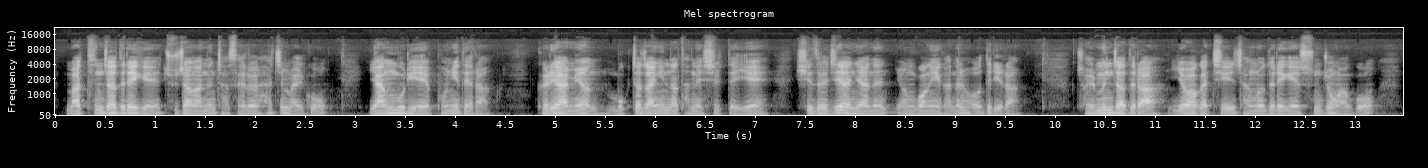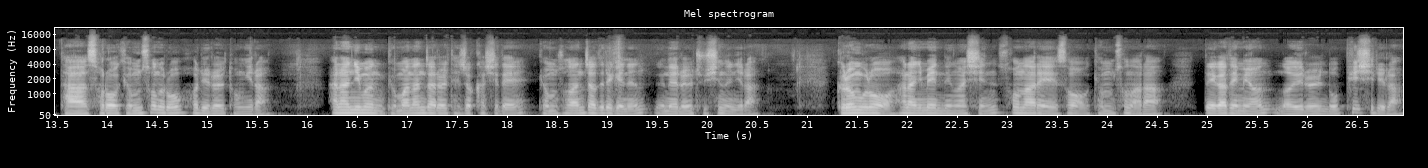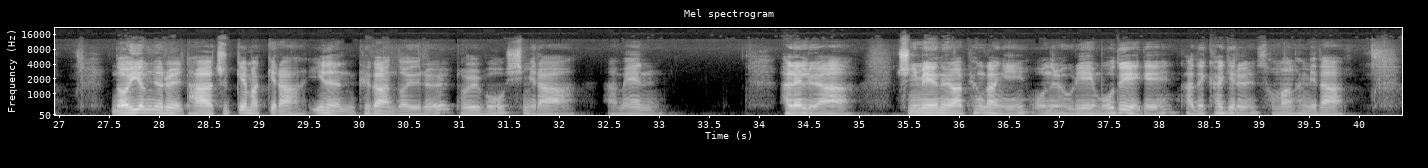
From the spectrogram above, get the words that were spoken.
맡은 자들에게 주장하는 자세를 하지 말고 양무리의 본이 되라. 그리하면 목자장이 나타내실 때에 시들지 아니하는 영광의 간을 얻으리라. 젊은 자들아 이와 같이 장로들에게 순종하고 다 서로 겸손으로 허리를 동이라. 하나님은 교만한 자를 대적하시되 겸손한 자들에게는 은혜를 주시느니라. 그러므로 하나님의 능하신 손 아래에서 겸손하라. 때가 되면 너희를 높이시리라. 너희 염려를 다 주께 맡기라. 이는 그가 너희를 돌보심이라. 아멘. 할렐루야. 주님의 은혜와 평강이 오늘 우리 모두에게 가득하기를 소망합니다.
